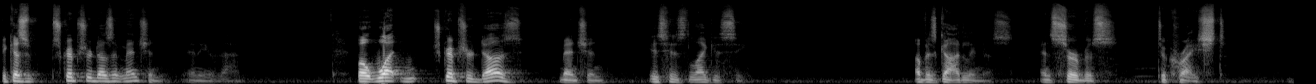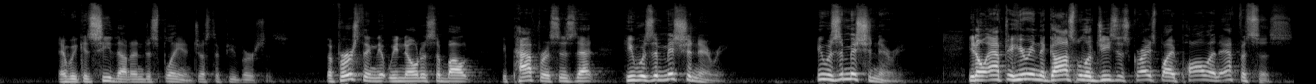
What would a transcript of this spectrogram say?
because Scripture doesn't mention. But what Scripture does mention is his legacy of his godliness and service to Christ. And we can see that on display in just a few verses. The first thing that we notice about Epaphras is that he was a missionary. He was a missionary. You know, after hearing the gospel of Jesus Christ by Paul in Ephesus,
